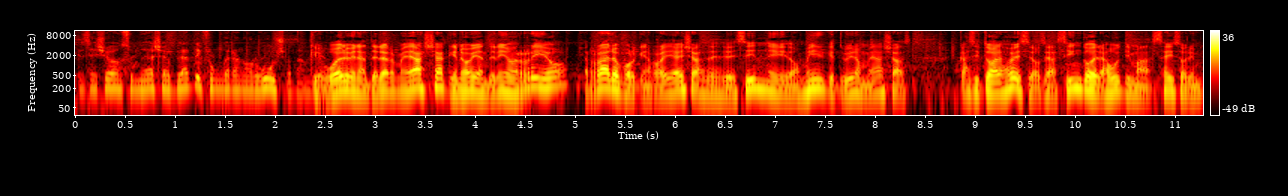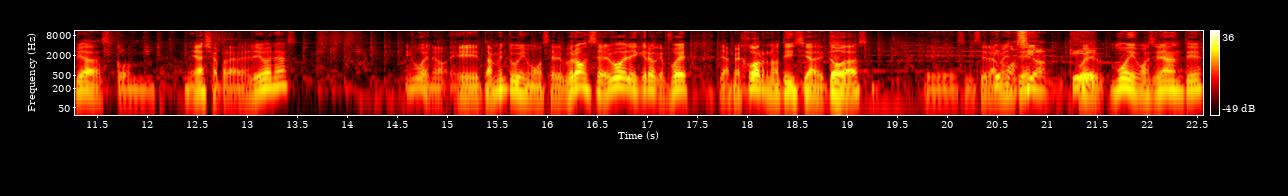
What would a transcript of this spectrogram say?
que se llevan su medalla de plata y fue un gran orgullo también. Que vuelven a tener medalla que no habían tenido en Río. Raro porque en realidad ellas desde Sydney 2000 que tuvieron medallas casi todas las veces. O sea, cinco de las últimas seis Olimpiadas con medalla para las Leonas. Y bueno, eh, también tuvimos el bronce del vóley. Creo que fue la mejor noticia de todas. eh, sinceramente. Qué emoción, qué- Fue muy emocionante.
